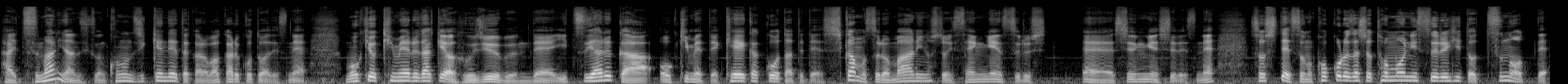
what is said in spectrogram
はい。つまりなんですけど、この実験データからわかることはですね、目標を決めるだけは不十分で、いつやるかを決めて計画を立てて、しかもそれを周りの人に宣言するし、えー宣言してですね。そして、その志を共にする人募って、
